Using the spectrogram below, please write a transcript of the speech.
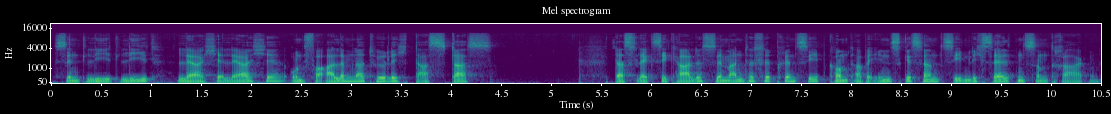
sind Lied Lied, Lerche Lerche und vor allem natürlich Das Das. Das lexikalisch-semantische Prinzip kommt aber insgesamt ziemlich selten zum Tragen.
